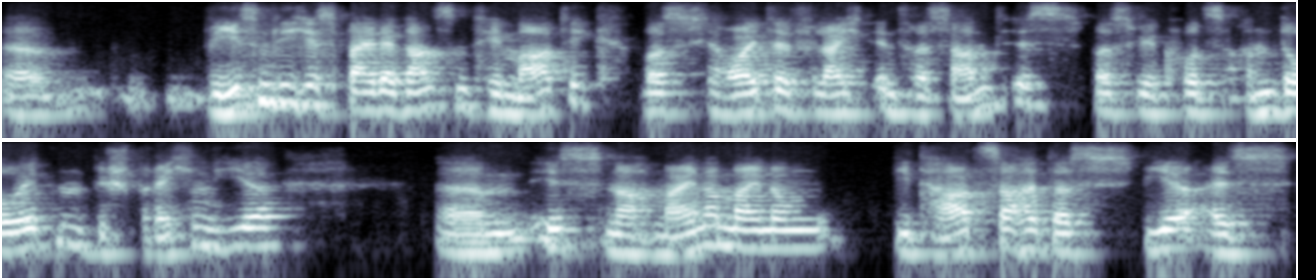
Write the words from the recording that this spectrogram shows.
Ähm, Wesentliches bei der ganzen Thematik, was heute vielleicht interessant ist, was wir kurz andeuten, besprechen hier, ähm, ist nach meiner Meinung die Tatsache, dass wir als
